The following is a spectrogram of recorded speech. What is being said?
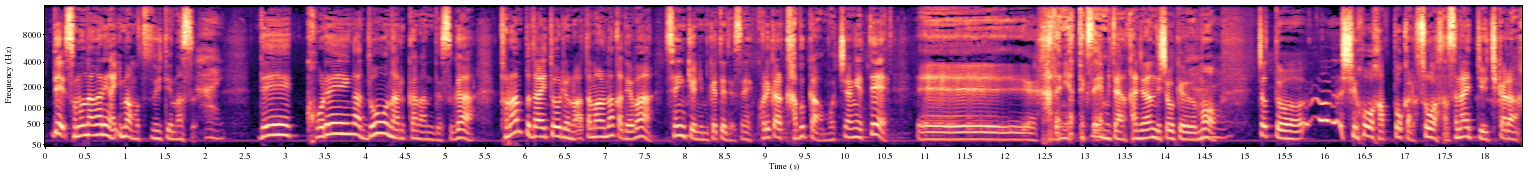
で、その流れが今も続いています。はいで、これがどうなるかなんですが、トランプ大統領の頭の中では、選挙に向けてですね、これから株価を持ち上げて、えー、派手にやっていくぜみたいな感じなんでしょうけれども、はい、ちょっと、四方八方からそうはさせないっていう力が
